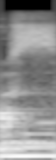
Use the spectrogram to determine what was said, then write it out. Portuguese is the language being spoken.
use.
